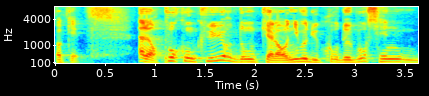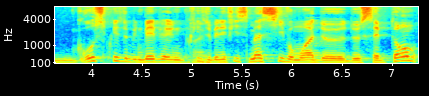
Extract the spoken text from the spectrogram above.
Ok. Alors, pour conclure, donc, alors, au niveau du cours de bourse, il y a une grosse prise de, une prise de bénéfices massive au mois de, septembre.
